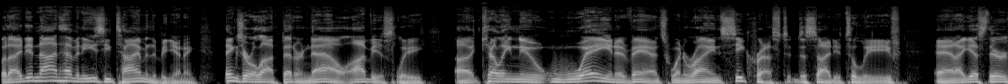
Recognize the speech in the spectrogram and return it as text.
But I did not have an easy time in the beginning. Things are a lot better now, obviously. Uh, Kelly knew way in advance when Ryan Seacrest decided to leave. And I guess they're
